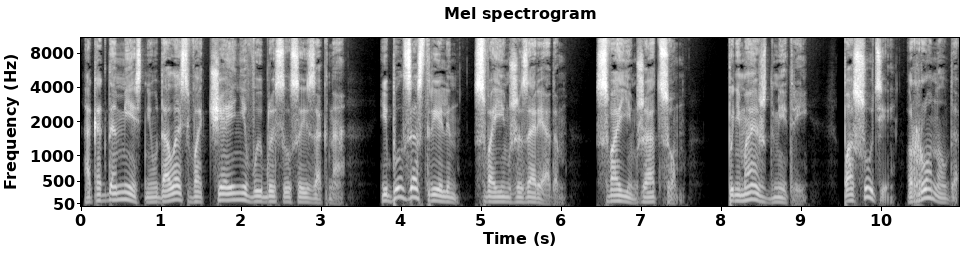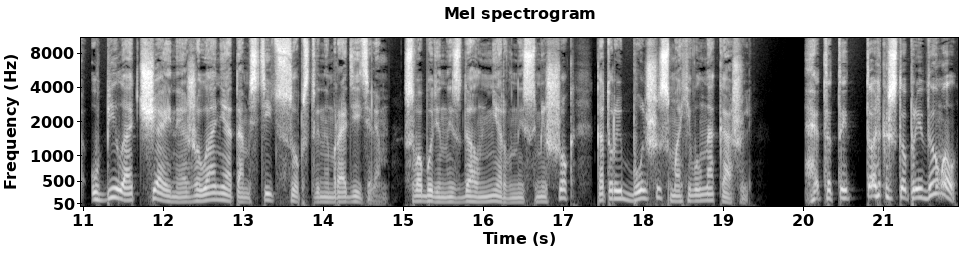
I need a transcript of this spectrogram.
а когда месть не удалась, в отчаянии выбросился из окна. И был застрелен своим же зарядом. Своим же отцом. Понимаешь, Дмитрий, по сути, Роналда убило отчаянное желание отомстить собственным родителям. Свободин издал нервный смешок, который больше смахивал на кашель. «Это ты только что придумал,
